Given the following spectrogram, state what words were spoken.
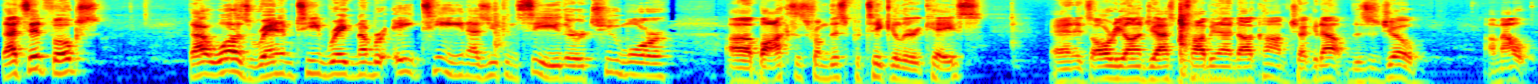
That's it, folks. That was random team break number 18. As you can see, there are two more uh, boxes from this particular case. And it's already on jaspyshobbyland.com. Check it out. This is Joe. I'm out.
